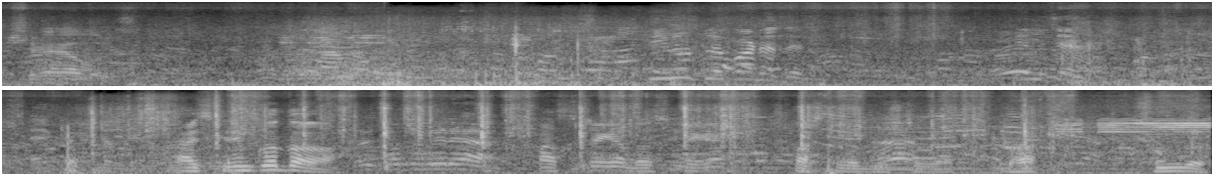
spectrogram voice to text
একশো টাকা বলছি আইসক্রিম কত? পাঁচ টাকা দশ টাকা। পাঁচ টাকা দশ টাকা। বাহ সুন্দর।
